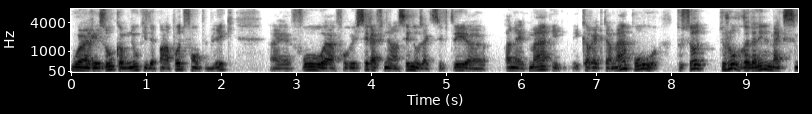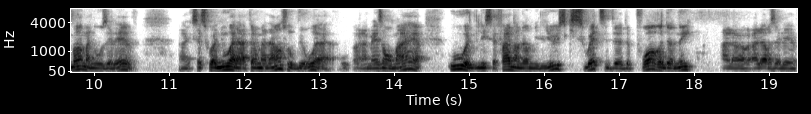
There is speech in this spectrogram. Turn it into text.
ou un réseau comme nous qui ne dépend pas de fonds publics. Il euh, faut, euh, faut, réussir à financer nos activités euh, honnêtement et, correctement pour tout ça, toujours redonner le maximum à nos élèves. Que ce soit nous à la permanence, au bureau, à, la maison mère, ou laisser faire dans leur milieu, ce qu'ils souhaitent, c'est de, pouvoir redonner à, leurs élèves.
